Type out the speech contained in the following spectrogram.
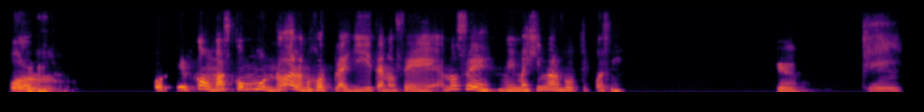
por, porque es como más común, ¿no? A lo mejor playita, no sé, no sé, me imagino algo tipo así. Sí.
